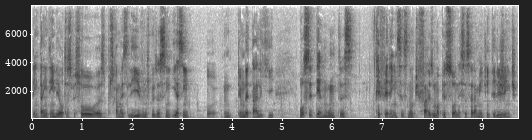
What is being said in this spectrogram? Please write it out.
tentar entender outras pessoas, buscar mais livros, coisas assim. E assim, tem um detalhe que você ter muitas referências não te faz uma pessoa necessariamente inteligente.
